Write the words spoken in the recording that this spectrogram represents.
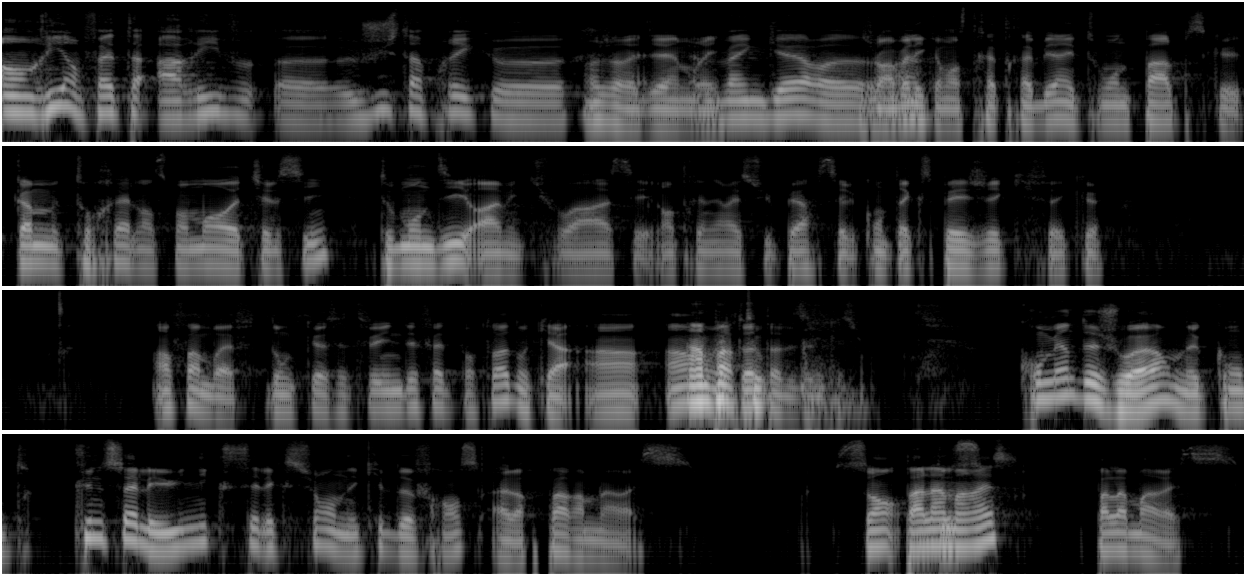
Henry en fait arrive euh, juste après que Moi, j'aurais dit Emery. Wenger. euh, Je me rappelle, ouais. il commence très très bien et tout le monde parle parce que comme Tourelle en ce moment à Chelsea, tout le monde dit ah mais tu vois, c'est l'entraîneur est super, c'est le contexte PSG qui fait que. Enfin bref, donc euh, ça te fait une défaite pour toi, donc il y a un un, Un toi partout. ta deuxième question. Combien de joueurs ne comptent qu'une seule et unique sélection en équipe de France? À leur palmarès 100, Palmarès? 200 Palmarès.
